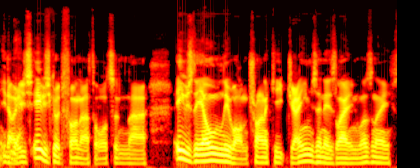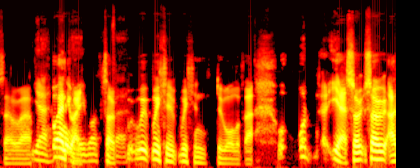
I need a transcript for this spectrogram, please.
you know, yeah. he's he was good fun, I thought, and uh, he was the only one trying to keep James in his lane, wasn't he? So uh, yeah. But anyway, yeah, so we, we can we can do all of that. What, what yeah. So so I,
